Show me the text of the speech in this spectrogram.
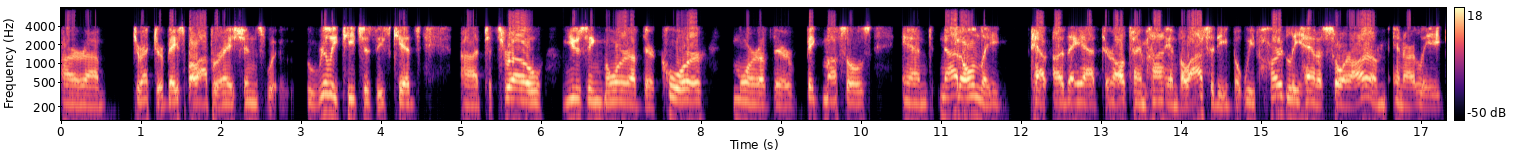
our um, director of baseball operations, who really teaches these kids uh, to throw using more of their core, more of their big muscles, and not only have, are they at their all-time high in velocity, but we've hardly had a sore arm in our league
